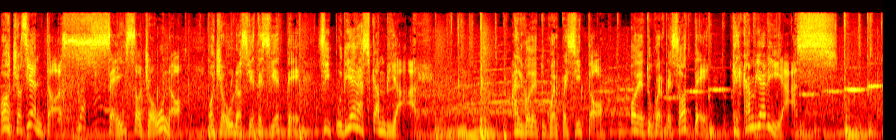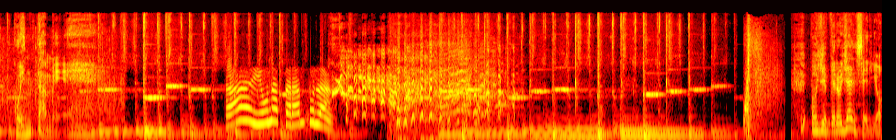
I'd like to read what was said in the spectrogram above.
800-681-8177. Si pudieras cambiar algo de tu cuerpecito o de tu cuerpezote, ¿qué cambiarías? Cuéntame. ¡Ay, una tarántula! Oye, pero ya en serio.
